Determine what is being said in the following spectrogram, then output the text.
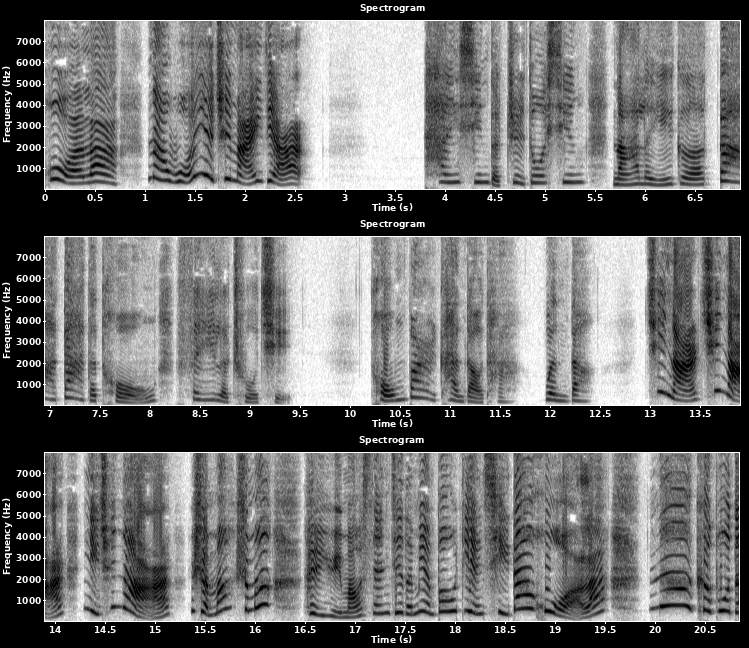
火了，那我也去买点儿。贪心的智多星拿了一个大大的桶飞了出去，同伴看到他，问道：“去哪儿？去哪儿？你去哪儿？什么什么？黑羽毛三街的面包店起大火了？那可不得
